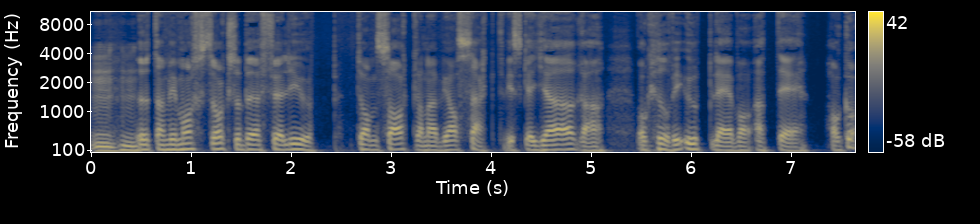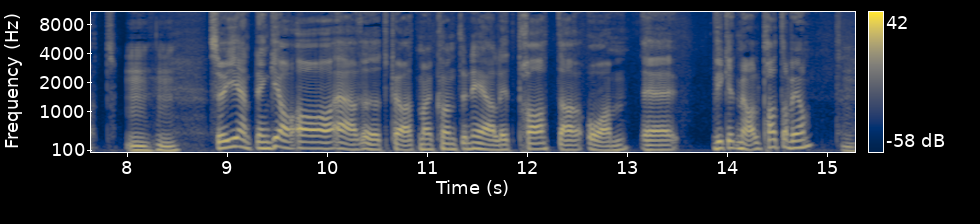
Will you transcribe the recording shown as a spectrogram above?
Mm. Utan vi måste också börja följa upp de sakerna vi har sagt vi ska göra och hur vi upplever att det har gått. Mm. Så egentligen går AAR ut på att man kontinuerligt pratar om eh, vilket mål pratar vi om? Mm.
